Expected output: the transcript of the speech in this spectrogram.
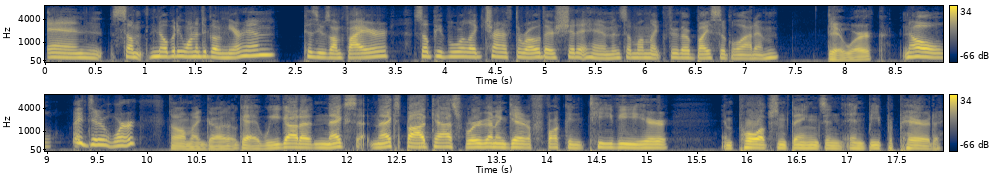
and some nobody wanted to go near him because he was on fire. So people were like trying to throw their shit at him, and someone like threw their bicycle at him. Did it work? No, it didn't work. Oh my god. Okay, we got a next next podcast. We're gonna get a fucking TV here and pull up some things and, and be prepared.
